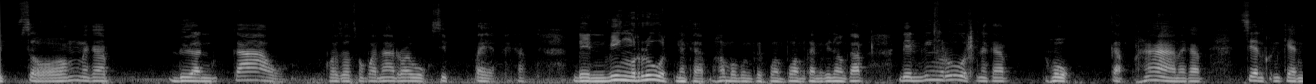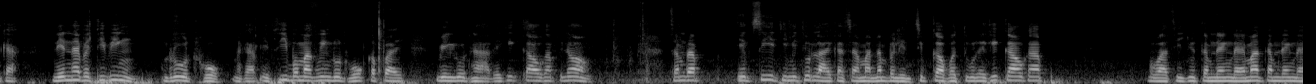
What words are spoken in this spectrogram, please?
12 นะครับ เดือน 9 พศ 2568 นะครับ เด่นวิ่งรูดนะครับเข้ามาบิ่งไปพร้อมๆกันพี่น้องครับ เด่นวิ่งรูดนะครับ 6 กับ 5 นะครับเซียนคนแก่นกะเน้นให้ไปที่วิ่งรูด6นะครับอีซี่บ่มักวิ่งรูด6กับไปวิ่งรูดหาได้ที่เก้าครับพี่น้อง สำหรับ FC ที่มีทุนหลายก็สามารถนำไปเล่น19 ประตูได้ที่เก้าครับบ่ว่าสิอยู่ตำแหน่งใดมาตำแหน่งใด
